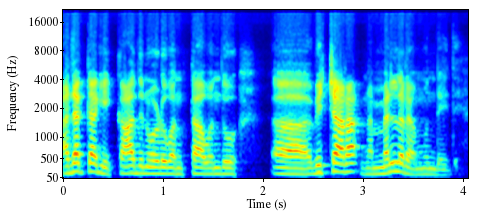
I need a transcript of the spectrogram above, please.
ಅದಕ್ಕಾಗಿ ಕಾದು ನೋಡುವಂಥ ಒಂದು ವಿಚಾರ ನಮ್ಮೆಲ್ಲರ ಮುಂದೆ ಇದೆ.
